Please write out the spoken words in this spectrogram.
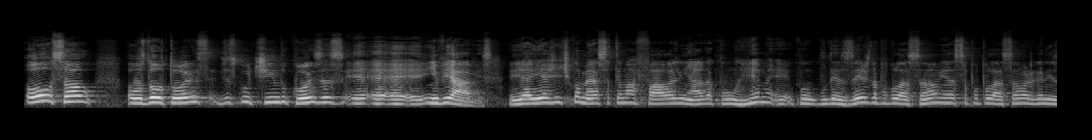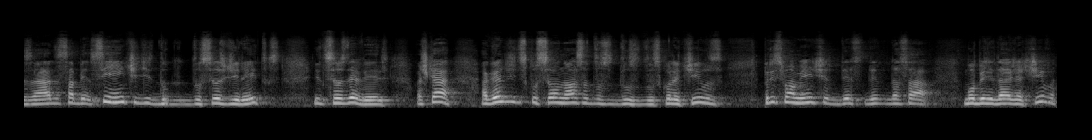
ou são os doutores discutindo coisas é, é, é, inviáveis. E aí a gente começa a ter uma fala alinhada com, com, com o desejo da população e essa população organizada, sabendo, ciente de, do, dos seus direitos e dos seus deveres. Acho que a, a grande discussão nossa dos, dos, dos coletivos, principalmente dentro, dentro dessa mobilidade ativa,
